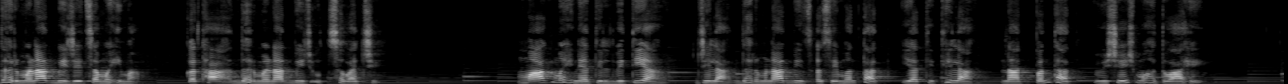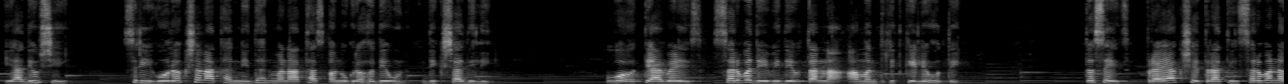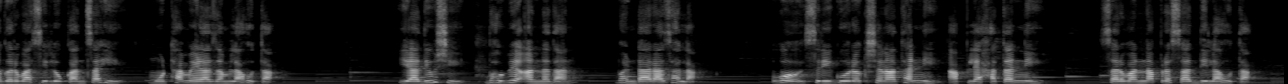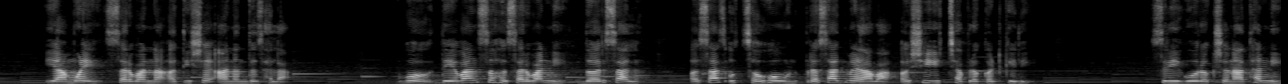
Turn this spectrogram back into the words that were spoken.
धर्मनाथ बीजेचा महिमा कथा धर्मनाथ बीज उत्सवाची. माघ महिन्यातील द्वितीया जिला धर्मनाथ बीज असे म्हणतात या तिथीला नाथपंथात विशेष महत्त्व आहे. या दिवशी श्री गोरक्षनाथांनी धर्मनाथास अनुग्रह देऊन दीक्षा दिली व त्यावेळेस सर्व देवी देवतांना आमंत्रित केले होते. तसेच प्रयाग क्षेत्रातील सर्व नगरवासी लोकांचाही मोठा मेळा जमला होता. या दिवशी भव्य अन्नदान भंडारा झाला व श्री गोरक्षनाथांनी आपल्या हातांनी सर्वांना प्रसाद दिला होता. यामुळे सर्वांना अतिशय आनंद झाला व देवांसह सर्वांनी दर साल असाच उत्सव होऊन प्रसाद मिळावा अशी इच्छा प्रकट केली. श्री गोरक्षनाथांनी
